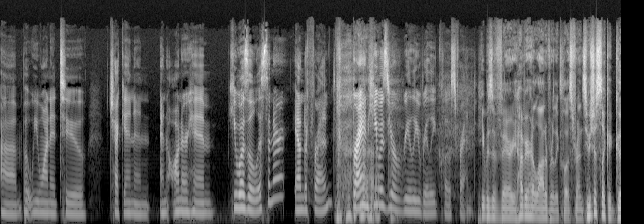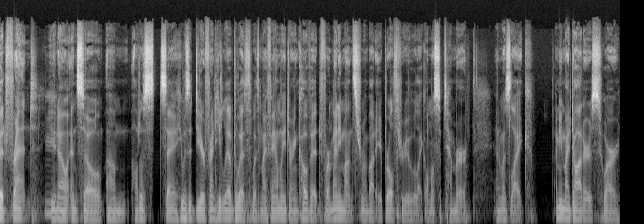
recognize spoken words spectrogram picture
um, but we wanted to check in and and honor him. He was a listener and a friend. Brian, he was your really, really close friend. He was a very Javier had a lot of really close friends. He was just like a good friend, you Mm. know. And so um, I'll just say he was a dear friend. He lived with with my family during COVID for many months, from about April through like almost September, and was like, I mean, my daughters who are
